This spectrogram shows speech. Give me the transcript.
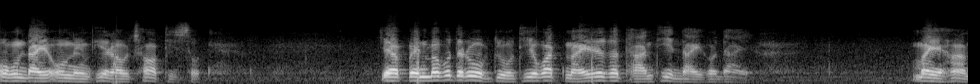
องค์ใดองค์หนึ่งที่เราชอบที่สุด จะเป็นพระพุทธรูปอยู่ที่วัดไหนหรือสถานที่ใดก็ได้ ไม่ห้าม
